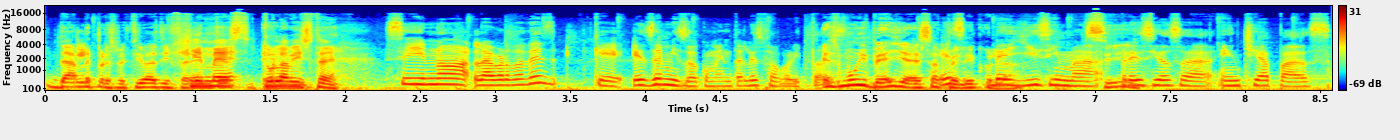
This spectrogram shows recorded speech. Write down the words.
darle perspectivas Jime, diferentes. ¿tú la en- viste? Sí, no, la verdad es que es de mis documentales favoritos. Es muy bella esa Es película. bellísima, Sí. preciosa, en Chiapas.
